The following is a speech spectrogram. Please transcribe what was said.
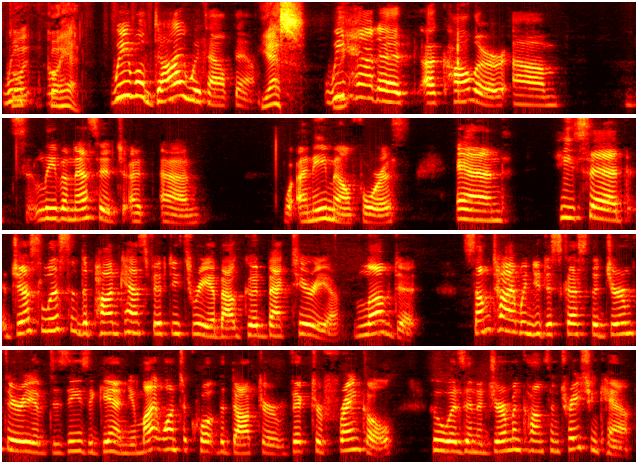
we, Go, go ahead. we will die without them. Yes. We had a, a caller um, leave a message, um, w- an email for us, and he said, Just listen to podcast 53 about good bacteria. Loved it. Sometime when you discuss the germ theory of disease again, you might want to quote the doctor Viktor Frankl, who was in a German concentration camp.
